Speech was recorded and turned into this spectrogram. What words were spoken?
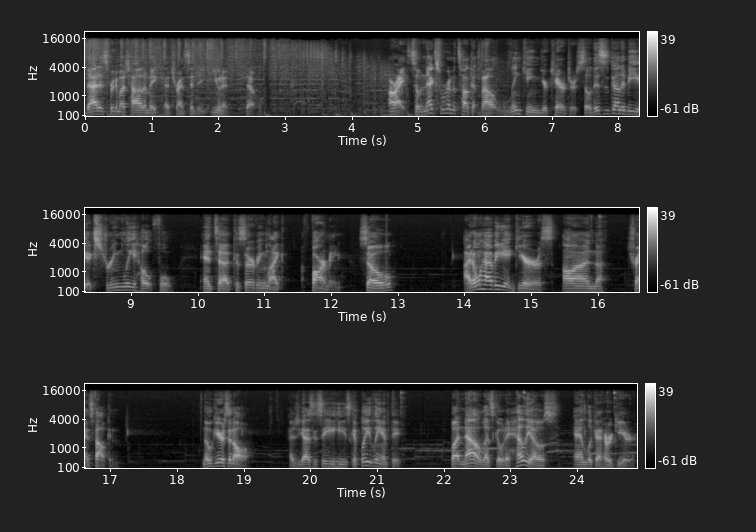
that is pretty much how to make a Transcendent unit, though. Alright, so next we're going to talk about linking your characters. So this is going to be extremely helpful into conserving like farming. So I don't have any gears on Trans Falcon. No gears at all. As you guys can see, he's completely empty. But now let's go to Helios and look at her gear.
